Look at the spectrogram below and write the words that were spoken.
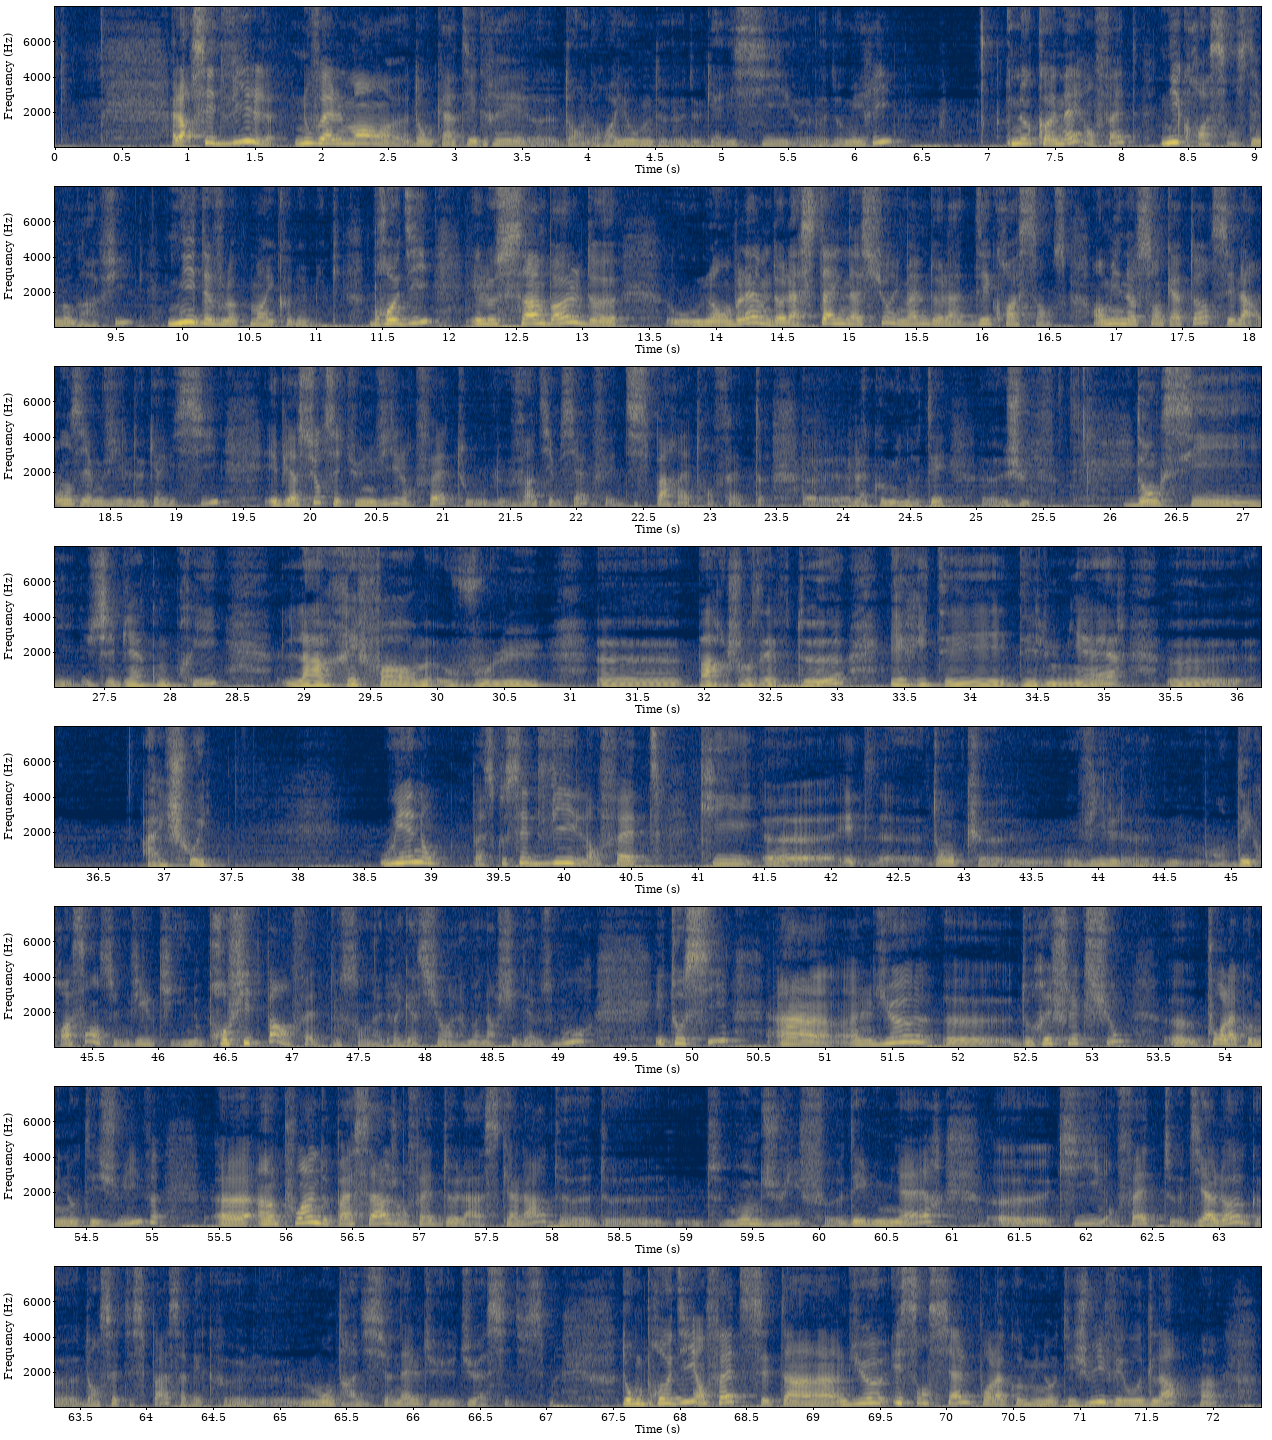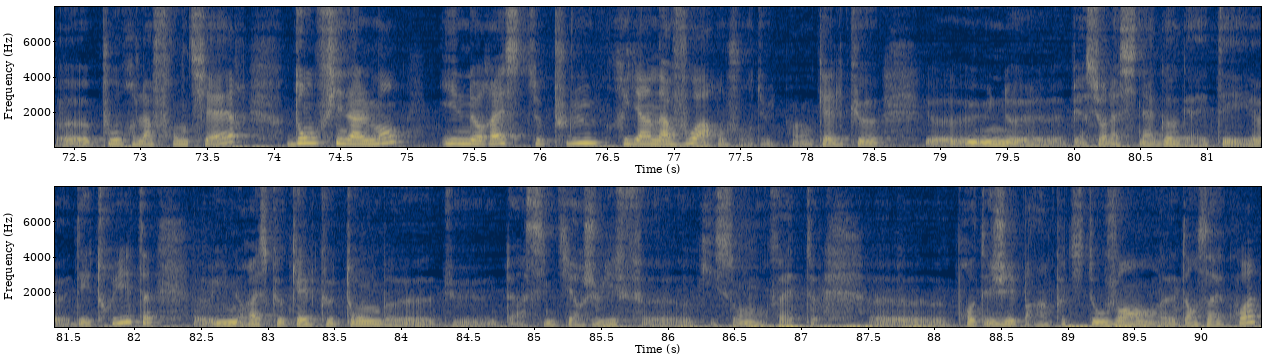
Alors cette ville, nouvellement donc intégrée dans le royaume de, de Galicie-Lodomérie, ne connaît en fait ni croissance démographique, ni développement économique. Brody est le symbole ou l'emblème de la stagnation et même de la décroissance. En 1914, c'est la 11e ville de Galicie, et bien sûr, c'est une ville en fait où le XXe siècle fait disparaître en fait euh, la communauté euh, juive. Donc, si j'ai bien compris, la réforme voulue euh, par Joseph II, héritée des Lumières, a échoué. Oui et non, parce que cette ville, en fait, qui euh, est euh, donc euh, une ville en décroissance, une ville qui ne profite pas en fait de son agrégation à la monarchie d'Habsbourg, est aussi un, lieu de réflexion pour la communauté juive, un point de passage en fait de la scala de, de, monde juif des Lumières, qui en fait dialogue dans cet espace avec le, monde traditionnel du, du hassidisme. Donc Brody, en fait, c'est un lieu essentiel pour la communauté juive et au-delà, hein, euh, pour la frontière, dont finalement il ne reste plus rien à voir aujourd'hui. Hein. Euh, bien sûr, la synagogue a été euh, détruite. il ne reste que quelques tombes d'un cimetière juif qui sont en fait protégées par un petit auvent dans un coin.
